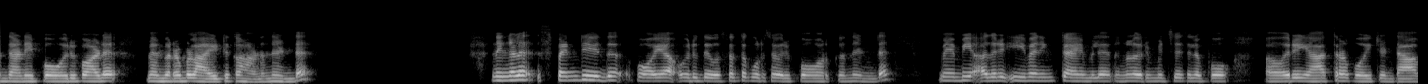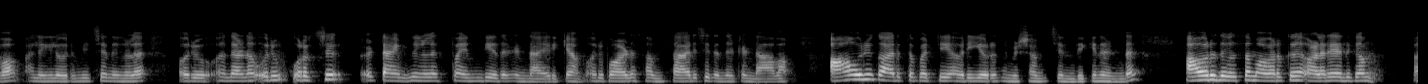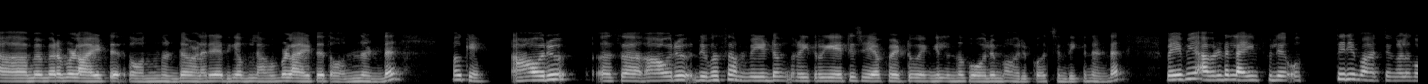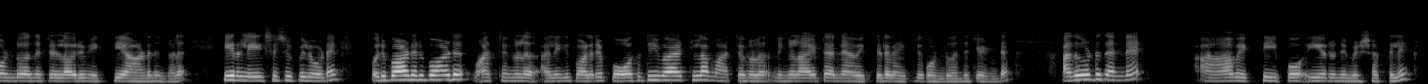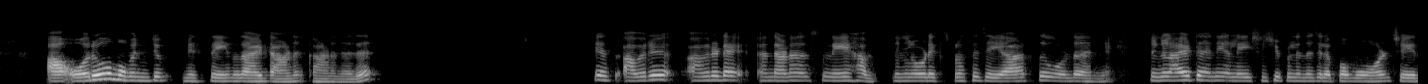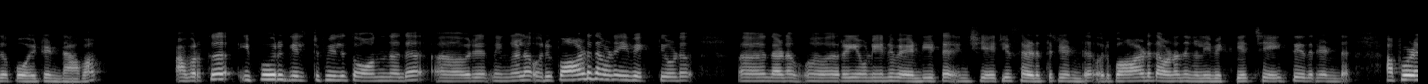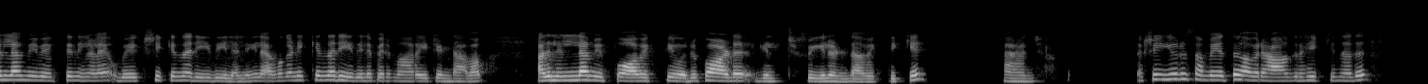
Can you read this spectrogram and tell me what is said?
എന്താണ് ഇപ്പോൾ ഒരുപാട് മെമ്മറബിൾ ആയിട്ട് കാണുന്നുണ്ട്. നിങ്ങൾ സ്പെൻഡ് ചെയ്ത് പോയ ഒരു ദിവസത്തെ കുറിച്ച് അവരിപ്പോൾ ഓർക്കുന്നുണ്ട്. മേ ബി അതൊരു ഈവനിങ് ടൈമിൽ നിങ്ങൾ ഒരുമിച്ച് ചിലപ്പോൾ ഒരു യാത്ര പോയിട്ടുണ്ടാവാം. അല്ലെങ്കിൽ ഒരുമിച്ച് നിങ്ങൾ ഒരു എന്താണ് ഒരു കുറച്ച് ടൈം നിങ്ങൾ സ്പെൻഡ് ചെയ്തിട്ടുണ്ടായിരിക്കാം. ഒരുപാട് സംസാരിച്ചിരുന്നിട്ടുണ്ടാവാം. ആ ഒരു കാര്യത്തെ പറ്റി അവർ ഈ ഒരു നിമിഷം ചിന്തിക്കുന്നുണ്ട്. ആ ഒരു ദിവസം അവർക്ക് വളരെയധികം മെമ്മറബിൾ ആയിട്ട് തോന്നുന്നുണ്ട്. വളരെയധികം ലവബിൾ ആയിട്ട് തോന്നുന്നുണ്ട്. ഓക്കെ ആ ഒരു ആ, ഒരു ദിവസം വീണ്ടും റീക്രിയേറ്റ് ചെയ്യപ്പെട്ടു എങ്കിൽ എന്ന് പോലും അവരിപ്പോൾ ചിന്തിക്കുന്നുണ്ട്. മേ ബി അവരുടെ ലൈഫിൽ ഒത്തിരി മാറ്റങ്ങൾ കൊണ്ടുവന്നിട്ടുള്ള ഒരു വ്യക്തിയാണ് നിങ്ങൾ ഈ റിലേഷൻഷിപ്പിലൂടെ ഒരുപാട് ഒരുപാട് മാറ്റങ്ങൾ അല്ലെങ്കിൽ വളരെ പോസിറ്റീവായിട്ടുള്ള മാറ്റങ്ങൾ നിങ്ങളായിട്ട് തന്നെ ആ വ്യക്തിയുടെ ലൈഫിൽ കൊണ്ടുവന്നിട്ടുണ്ട്. അതുകൊണ്ട് തന്നെ ആ വ്യക്തി ഇപ്പോൾ ഈ ഒരു നിമിഷത്തിൽ ആ ഓരോ മൊമെന്റും മിസ് ചെയ്യുന്നതായിട്ടാണ് കാണുന്നത്. യെസ് അവർ അവരുടെ എന്താണ് സ്നേഹം നിങ്ങളോട് എക്സ്പ്രസ് ചെയ്യാത്തത് കൊണ്ട് തന്നെ നിങ്ങളായിട്ട് തന്നെ റിലേഷൻഷിപ്പിൽ നിന്ന് ചിലപ്പോൾ മൂവ് ഓൺ ചെയ്ത് പോയിട്ടുണ്ടാവാം. അവർക്ക് ഇപ്പോൾ ഒരു ഗിൽറ്റ് ഫീൽ തോന്നുന്നത് ഒരു നിങ്ങൾ ഒരുപാട് തവണ ഈ വ്യക്തിയോട് എന്താണ് റീയൂണിയന് വേണ്ടിയിട്ട് ഇനിഷ്യേറ്റീവ്സ് എടുത്തിട്ടുണ്ട്. ഒരുപാട് തവണ നിങ്ങൾ ഈ വ്യക്തിയെ ചേസ് ചെയ്തിട്ടുണ്ട്. അപ്പോഴെല്ലാം ഈ വ്യക്തി നിങ്ങളെ ഉപേക്ഷിക്കുന്ന രീതിയിൽ അല്ലെങ്കിൽ അവഗണിക്കുന്ന രീതിയിൽ പെരുമാറിയിട്ടുണ്ടാവാം. അതിലെല്ലാം ഇപ്പോൾ ആ വ്യക്തി ഒരുപാട് ഗിൽറ്റ് ഫീൽ ഉണ്ട് ആ വ്യക്തിക്ക്. ആൻഡ് പക്ഷെ ഈ ഒരു സമയത്ത് അവർ ആഗ്രഹിക്കുന്നത്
